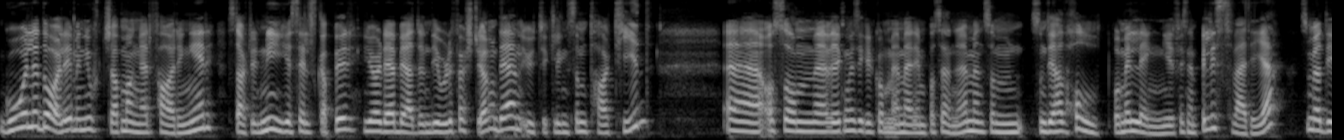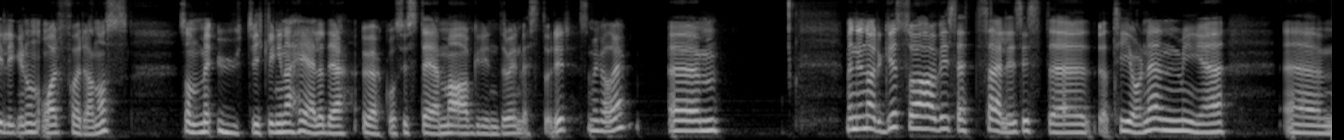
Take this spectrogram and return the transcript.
god eller dårlig, men gjort seg opp mange erfaringer. Starter nye selskaper, gjør det bedre enn de gjorde første gang. Det er en utvikling som tar tid. Eh, og som vi kan sikkert komme mer inn på senere, men som, som de hadde holdt på med lenger, f.eks. i Sverige, som jo de ligger noen år foran oss. Sånn med utviklingen av hele det økosystemet av gründere og investorer, som vi kaller det. Um, men i Norge så har vi sett, særlig de siste ti årene, en mye um,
